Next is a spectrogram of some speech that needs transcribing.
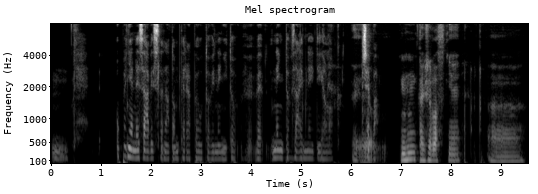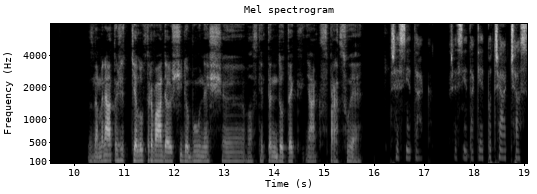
um, úplně nezávisle na tom terapeutovi, není to, ve, není to vzájemný dialog. Třeba. Mm, takže vlastně uh, znamená to, že tělu trvá delší dobu, než uh, vlastně ten dotek nějak zpracuje. Přesně tak. Přesně tak. Je potřeba čas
